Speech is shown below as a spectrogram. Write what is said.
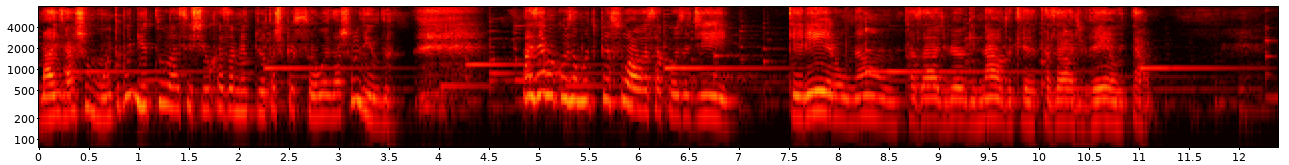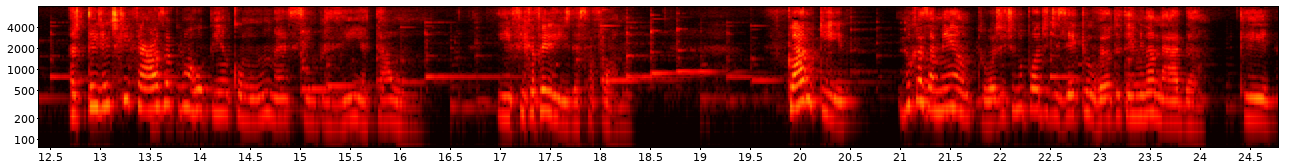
Mas acho muito bonito assistir o casamento de outras pessoas, acho lindo. Mas é uma coisa muito pessoal, essa coisa de querer ou não casar de véu guinalda, quer casar de véu e tal. Tem gente que casa com uma roupinha comum, né, simplesinha e tal, e fica feliz dessa forma. Claro que no casamento a gente não pode dizer que o véu determina nada, que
